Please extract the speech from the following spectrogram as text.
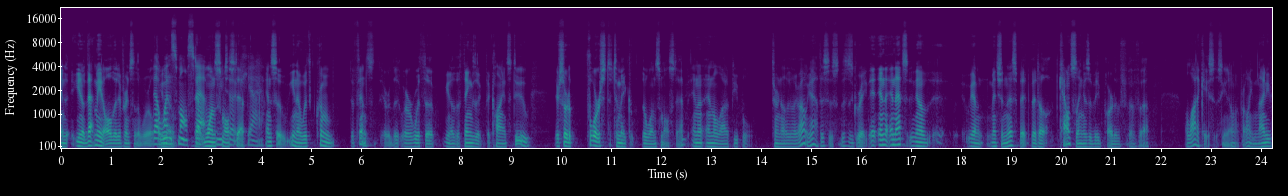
and you know that made all the difference in the world. That one know, small step That one small took, step. yeah. And so you know, with criminal defense or the or with the you know the things that the clients do, they're sort of forced to make the one small step, and a- and a lot of people turn out they're like, oh yeah, this is this is great, and and, and that's you know, we haven't mentioned this, but but uh, counseling is a big part of of uh, a lot of cases. You know, probably ninety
